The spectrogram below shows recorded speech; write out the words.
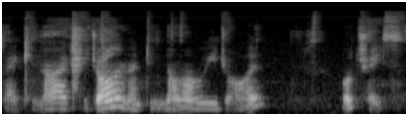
that I cannot actually draw and I do not want to redraw it or trace.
